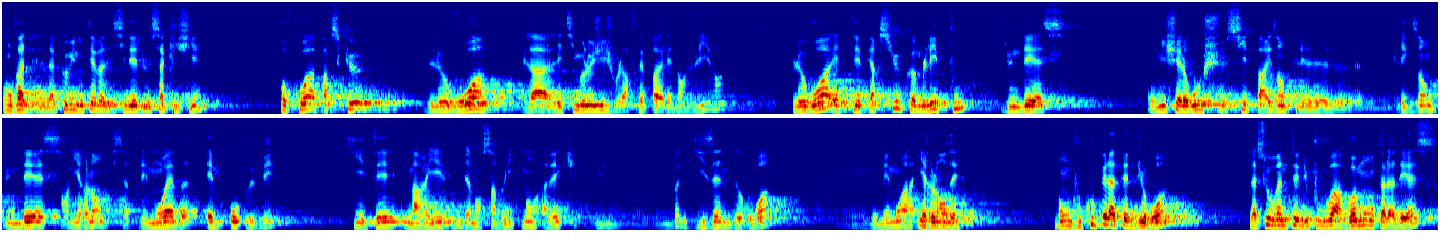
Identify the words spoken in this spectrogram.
On va, la communauté va décider de le sacrifier. Pourquoi? Parce que le roi, là l'étymologie je ne vous la referai pas, elle est dans le livre, le roi était perçu comme l'époux d'une déesse. Michel Rouche cite par exemple le- le- l'exemple d'une déesse en Irlande qui s'appelait Moeb, M-O-E-B, qui était mariée, évidemment symboliquement, avec une, une bonne dizaine de rois euh, de mémoire irlandais. Donc vous coupez la tête du roi, la souveraineté du pouvoir remonte à la déesse,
